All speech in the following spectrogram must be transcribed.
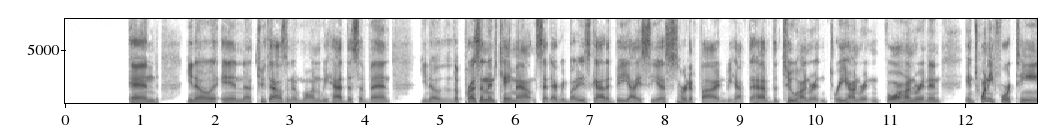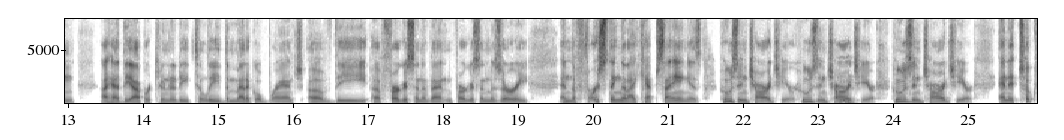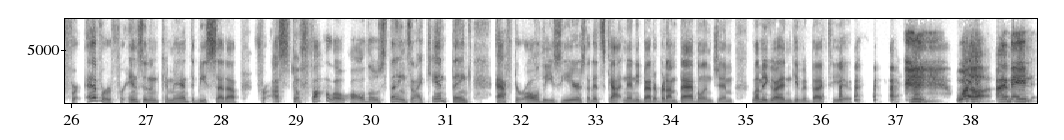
and you know, in uh, 2001, we had this event you know the president came out and said everybody's got to be ics certified we have to have the 200 and 300 and 400 and in 2014 I had the opportunity to lead the medical branch of the uh, Ferguson event in Ferguson, Missouri. And the first thing that I kept saying is, who's in charge here? Who's in hmm. charge here? Who's in charge here? And it took forever for incident command to be set up for us to follow all those things. And I can't think after all these years that it's gotten any better. But I'm babbling, Jim. Let me go ahead and give it back to you. well, I mean,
